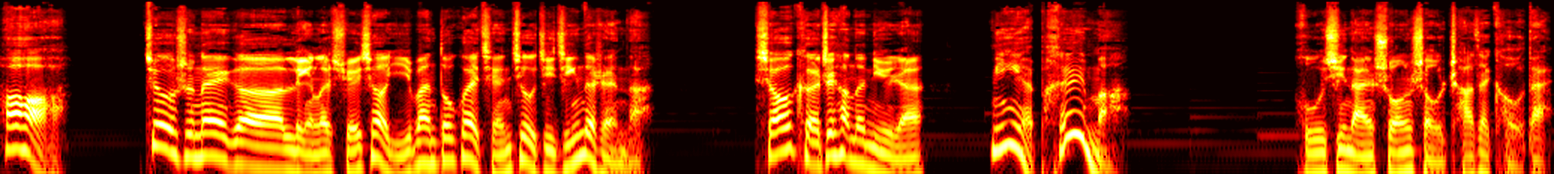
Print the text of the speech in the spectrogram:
哦，就是那个领了学校一万多块钱救济金的人呢。小可这样的女人，你也配吗？胡须男双手插在口袋，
